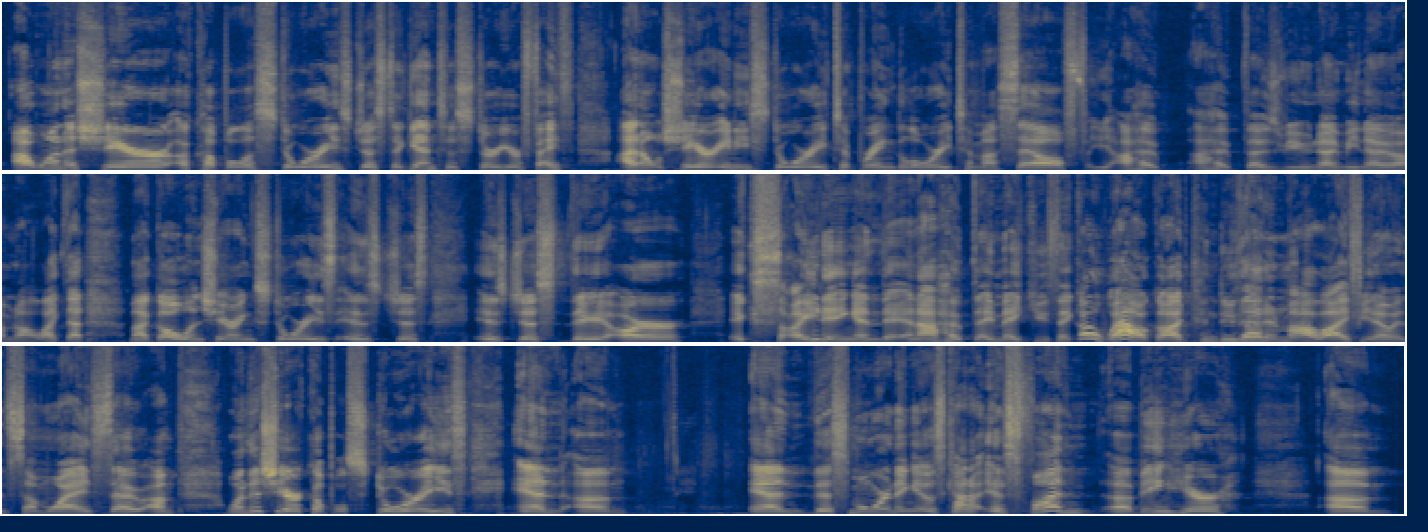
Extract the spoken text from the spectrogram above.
I want to share a couple of stories just again to stir your faith. I don't share any story to bring glory to myself. I hope I hope those of you who know me know I'm not like that. My goal in sharing stories is just is just they are exciting and and I hope they make you think, "Oh, wow, God can do that in my life," you know, in some way. So, um I wanted to share a couple stories and um and this morning it was kind of it's fun uh, being here um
